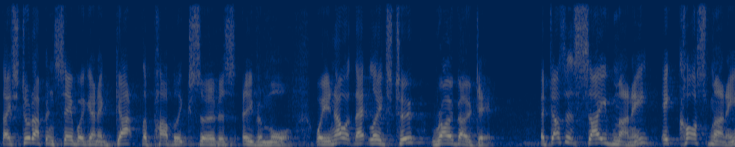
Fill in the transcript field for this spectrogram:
They stood up and said, We're going to gut the public service even more. Well, you know what that leads to? Robo debt. It doesn't save money, it costs money.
